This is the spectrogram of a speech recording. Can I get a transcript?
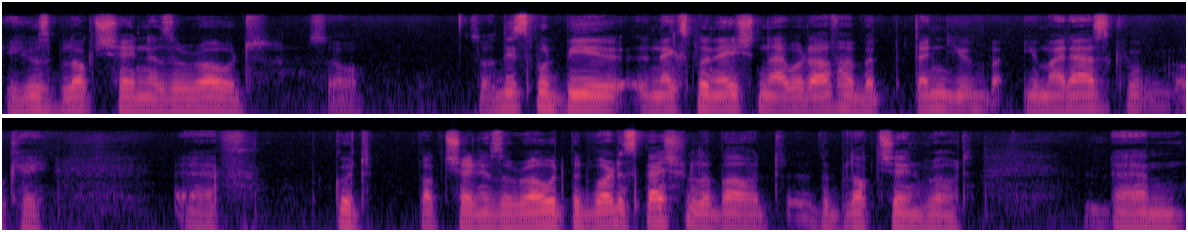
you use blockchain as a road. So so this would be an explanation I would offer, but then you, you might ask, okay, uh, good, blockchain is a road, but what is special about the blockchain road? Um,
